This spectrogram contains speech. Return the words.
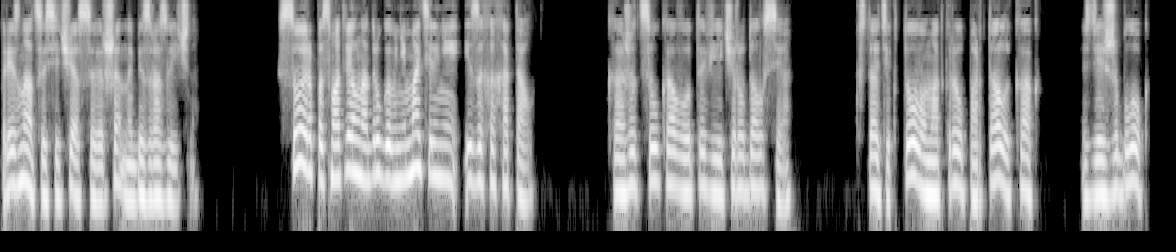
Признаться, сейчас совершенно безразлично. Сойер посмотрел на друга внимательнее и захохотал. Кажется, у кого-то вечер удался. Кстати, кто вам открыл портал и как? Здесь же блок.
